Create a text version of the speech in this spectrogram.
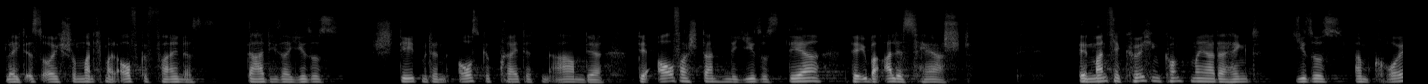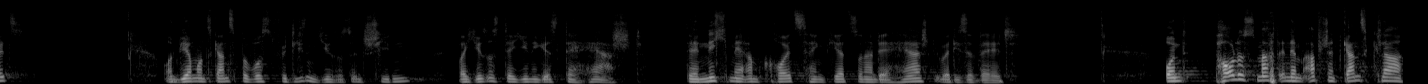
Vielleicht ist euch schon manchmal aufgefallen, dass da dieser Jesus steht mit den ausgebreiteten Armen, der, der auferstandene Jesus, der, der über alles herrscht. In manche Kirchen kommt man ja, da hängt Jesus am Kreuz und wir haben uns ganz bewusst für diesen Jesus entschieden, weil Jesus derjenige ist, der herrscht, der nicht mehr am Kreuz hängt jetzt, sondern der herrscht über diese Welt. Und Paulus macht in dem Abschnitt ganz klar,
